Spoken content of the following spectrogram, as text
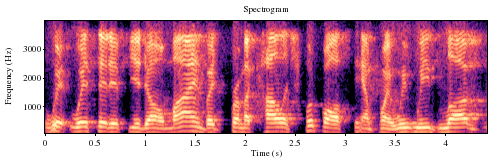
with, with it if you don't mind. But from a college football standpoint, we, we love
